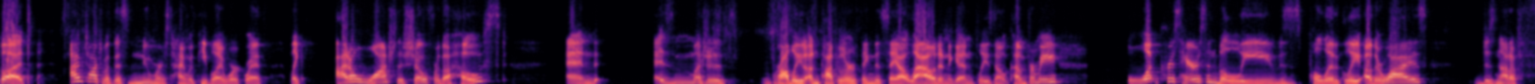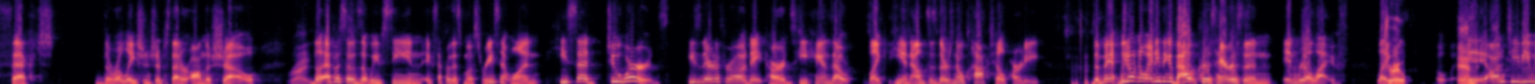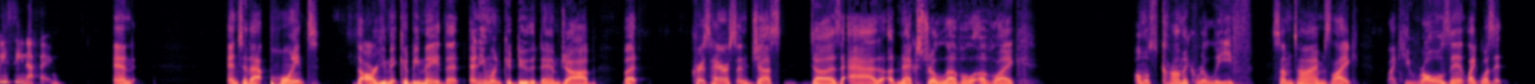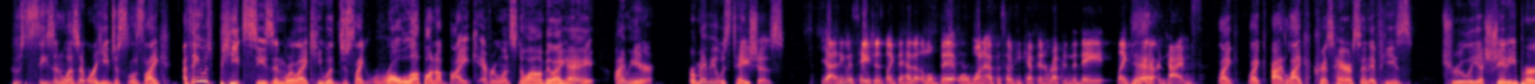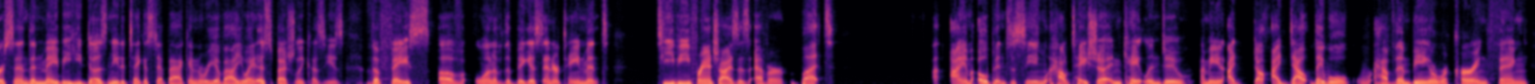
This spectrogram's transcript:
But I've talked about this numerous times with people I work with. Like, I don't watch the show for the host. And as much as it's probably an unpopular thing to say out loud, and again, please don't come for me, what Chris Harrison believes politically otherwise does not affect the relationships that are on the show. Right. The episodes that we've seen, except for this most recent one, he said two words. He's there to throw out date cards. He hands out, like, he announces there's no cocktail party the man we don't know anything about Chris Harrison in real life. Like True. Oh, and it, on TV we see nothing. And and to that point, the argument could be made that anyone could do the damn job, but Chris Harrison just does add an extra level of like almost comic relief sometimes like like he rolls in like was it whose season was it where he just was like I think it was Pete's season where like he would just like roll up on a bike every once in a while and be like, "Hey, I'm here." Or maybe it was Tayshia's. Yeah, I think it was Tayshia's. Like they had that little bit or one episode he kept interrupting the date like Yeah. three different times. Like like I like Chris Harrison if he's truly a shitty person, then maybe he does need to take a step back and reevaluate, especially cuz he's the face of one of the biggest entertainment TV franchises ever, but I- I am open to seeing how Tayshia and Kaitlyn do. I mean, I don't I doubt they will have them being a recurring thing.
